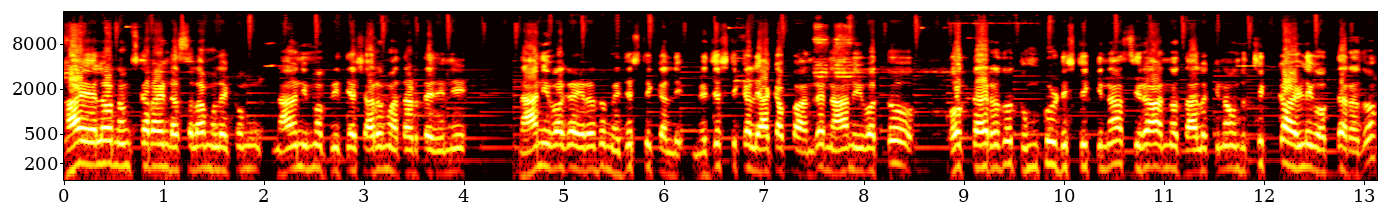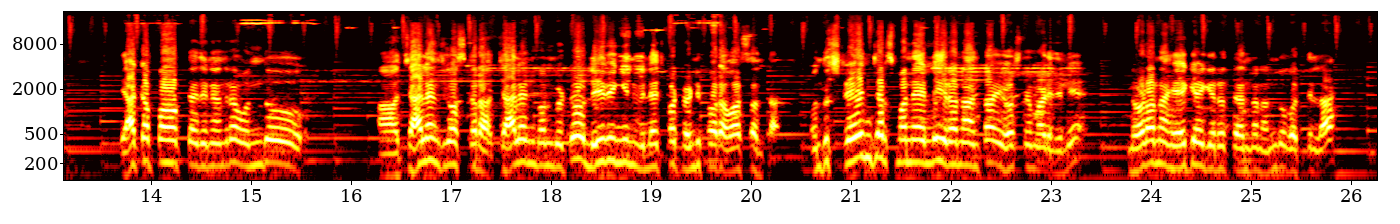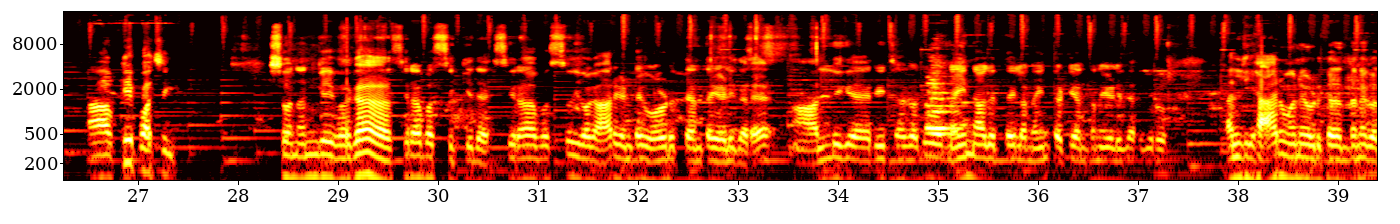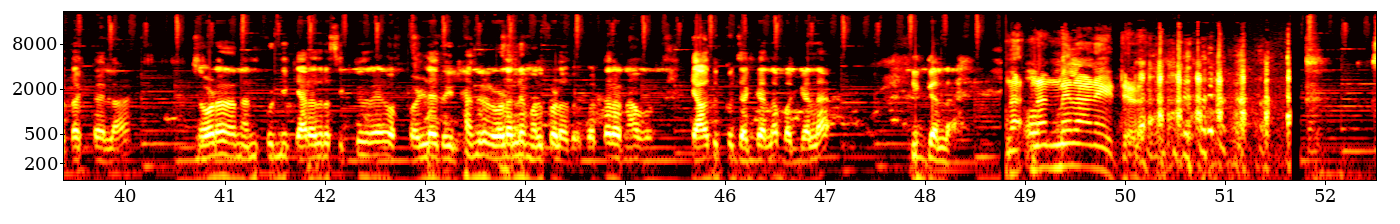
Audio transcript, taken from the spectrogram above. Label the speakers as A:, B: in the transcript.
A: Hi hello ನಮಸ್ಕಾರ and ಅಸ್ಸಲಾಂ ಅಲೈಕುಮ್ ನಾನು ನಿಮ್ಮ ಪ್ರೀತಿಯ ಶಾರು ಮಾತಾಡ್ತಾ ಇದ್ದೀನಿ. ನಾನು ಇವಾಗ ಇರೋದು ಮೆಜೆಸ್ಟಿಕ್ ಅಲ್ಲಿ. ಮೆಜೆಸ್ಟಿಕ್ ಅಲ್ಲಿ ಯಾಕಪ್ಪ ಅಂದ್ರೆ ನಾನು ಇವತ್ತು ಹೋಗ್ತಾ ಇರೋದು ತುಮಕೂರು ಡಿಸ್ಟಿಕ್ಕಿನ ಸಿರಾ ಅನ್ನೋ ತಾಲೂಕಿನ ಒಂದು ಚಿಕ್ಕ ಹಳ್ಳಿಗೆ ಹೋಗ್ತಾ ಇರೋದು. ಯಾಕಪ್ಪ ಹೋಗ್ತಾ ಇದ್ದೀನಿ ಅಂದ್ರೆ ಒಂದು ಚಾಲೆಂಜ್ಗೋಸ್ಕರ ಚಾಲೆಂಜ್ ಬಂದ್ಬಿಟ್ಟು living in village for twenty four hours ಅಂತ. ಒಂದು ಸ್ಟ್ರೇಂಜರ್ಸ್ ಮನೆಯಲ್ಲಿ ಇರೋಣ ಅಂತ ಯೋಚನೆ ಮಾಡಿದ್ದೀನಿ. ನೋಡೋಣ ಹೇಗೆ ಹೇಗಿರುತ್ತೆ ಅಂತ ನನಗೂ ಗೊತ್ತಿಲ್ಲ. ಕೀಪ್ ವಾಚಿಂಗ್ ಸೊ ನನಗೆ ಇವಾಗ ಸಿರಾ ಬಸ್ ಸಿಕ್ಕಿದೆ. ಸಿರಾ ಬಸ್ಸು ಇವಾಗ ಆರು ಗಂಟೆಗೆ ಹೊರಡುತ್ತೆ ಅಂತ ಹೇಳಿದ್ದಾರೆ. ಅಲ್ಲಿಗೆ ರೀಚ್ ಆಗೋದು ನೈನ್ ಆಗುತ್ತೆ ಇಲ್ಲ ನೈನ್ ತರ್ಟಿ ಅಂತಲೇ ಹೇಳಿದ್ದಾರೆ ಗುರು. ಅಲ್ಲಿ ಯಾರು ಮನೆ ಹುಡ್ಕೋದು ಅಂತಾನೆ ಗೊತ್ತಾಗ್ತಾ ಇಲ್ಲ. ನೋಡೋಣ ನನ್ನ ಪುಣ್ಯಕ್ಕೆ ಯಾರಾದರೂ ಸಿಕ್ಕಿದ್ರೆ ಒಳ್ಳೇದು ಇಲ್ಲಾಂದರೆ ರೋಡಲ್ಲೇ ಮಲ್ಕೊಳ್ಳೋದು. ಗೊತ್ತಲ್ಲ ನಾವು? ಯಾವುದಕ್ಕೂ ಜಗ್ಗಲ್ಲ ಬಗ್ಗಲ್ಲ ಹಿಗ್ಗಲ್ಲ.
B: ನನ್ನ ಮೇಲೆ ಆಣೆ ಇಟ್ಟು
